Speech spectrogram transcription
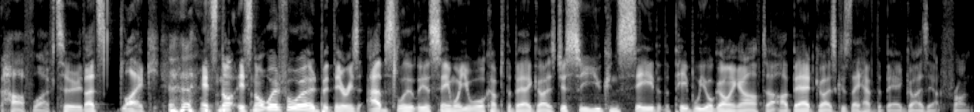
Half Life 2. That's like, it's not it's not word for word, but there is absolutely a scene where you walk up to the bad guys just so you can see that the people you're going after are bad guys because they have the bad guys out front.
